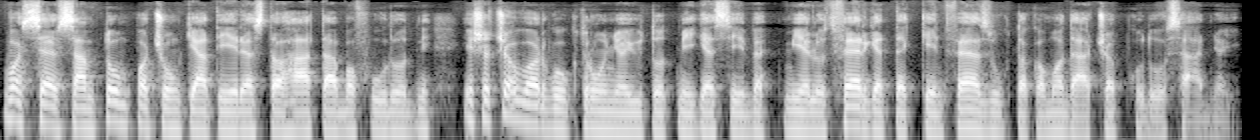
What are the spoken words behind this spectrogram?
Vagy szerszám tompa csonkját érezte a hátába fúrodni, és a csavargók trónja jutott még eszébe, mielőtt fergetekként felzúgtak a madár csapkodó szárnyai.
